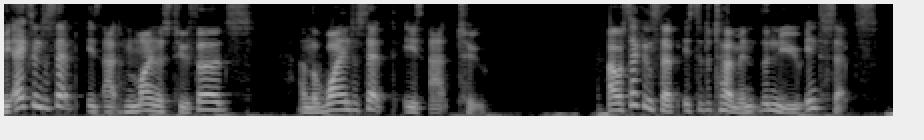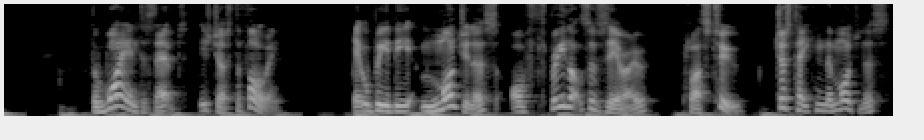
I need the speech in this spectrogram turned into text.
The x-intercept is at minus 2 thirds, and the y-intercept is at 2. Our second step is to determine the new intercepts. The y-intercept is just the following. It will be the modulus of 3 lots of 0 plus 2, just taking the modulus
